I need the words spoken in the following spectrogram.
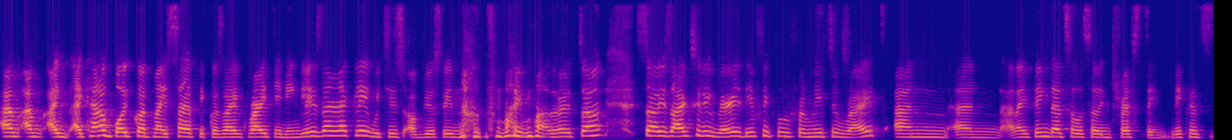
I'm, I'm, I, I kind of boycott myself because I write in English directly, which is obviously not my mother tongue. So it's actually very difficult for me to write. And, and, and I think that's also interesting because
